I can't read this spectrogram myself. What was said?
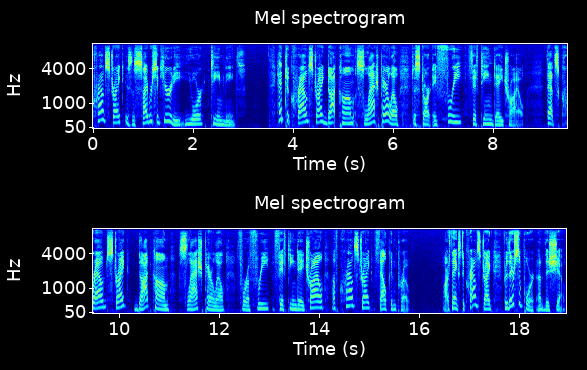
CrowdStrike is the cybersecurity your team needs. Head to crowdstrike.com slash parallel to start a free 15-day trial. That's crowdstrike.com slash parallel for a free 15 day trial of CrowdStrike Falcon Pro. Our thanks to CrowdStrike for their support of this show.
